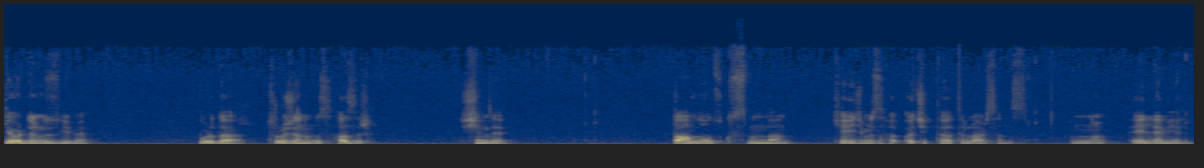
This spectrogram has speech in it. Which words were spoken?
Gördüğünüz gibi burada Trojan'ımız hazır. Şimdi Downloads kısmından cage'imiz açıktı hatırlarsanız. Bunu ellemeyelim.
